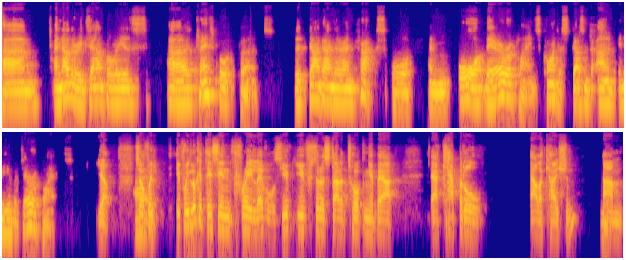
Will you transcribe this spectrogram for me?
Um, another example is uh, transport firms that don't own their own trucks or and or their aeroplanes. Qantas doesn't own any of its aeroplanes. Yeah. So uh, if we if we look at this in three levels, you've you've sort of started talking about our capital allocation. Um,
